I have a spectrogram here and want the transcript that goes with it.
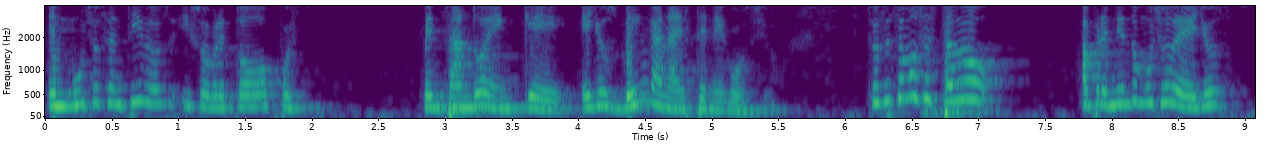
en muchos sentidos y sobre todo, pues, pensando en que ellos vengan a este negocio. Entonces hemos estado aprendiendo mucho de ellos,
